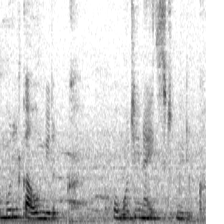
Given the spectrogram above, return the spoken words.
Amul cow milk? Homogenised milk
